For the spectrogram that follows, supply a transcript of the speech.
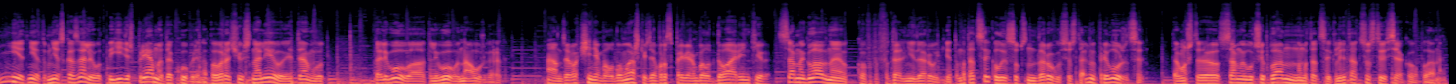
Нет, нет, мне сказали, вот едешь прямо до Кубрина, поворачиваешь налево, и там вот до Львова, а от Львова на Ужгород. А, у тебя вообще не было бумажки, у тебя просто примерно было два ориентира. Самое главное в, дальней дороге — это мотоцикл и, собственно, дорогу. Все остальное приложится. Потому что самый лучший план на мотоцикле — это отсутствие всякого плана.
